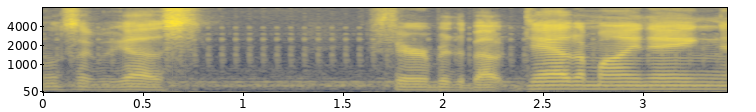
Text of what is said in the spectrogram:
Looks like we got a fair bit about data mining.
